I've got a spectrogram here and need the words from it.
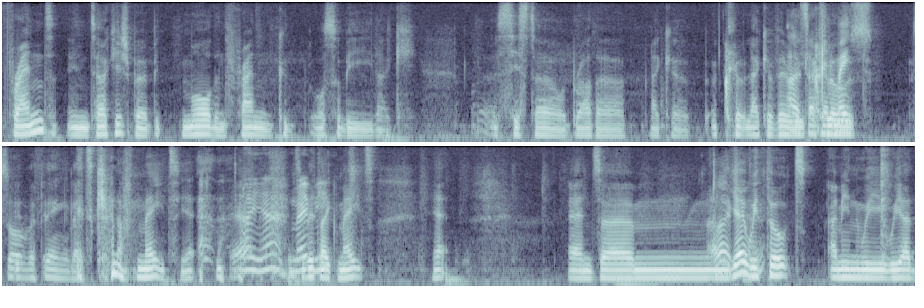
friend in Turkish, but a bit more than friend. Could also be like a sister or brother, like a, a clo- like a very Ah, it's like a close. mate, sort of a thing. Like It's kind of mate, yeah. Oh yeah, it's maybe. a bit like mates yeah and um, like yeah we thought i mean we we had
